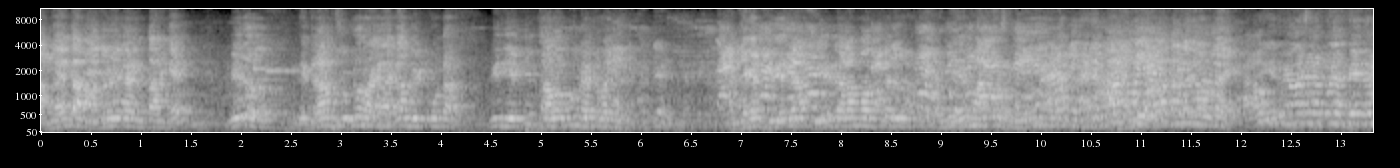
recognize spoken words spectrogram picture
అర్థమైంది దాని తనకే. మీరు విగ్రహం చుట్టూ రకరకాలు పెట్టుకుంటారు. మీరు చెప్పి తలపు పెట్టమని. అంతేగాని పేరు ఎలా పేరు ఎలా మారుతారు పేరు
